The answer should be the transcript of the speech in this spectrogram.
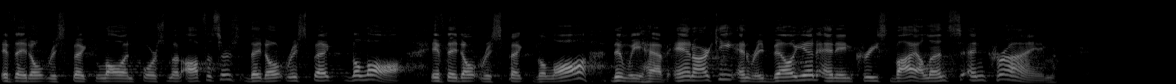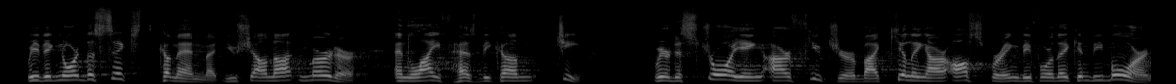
If they don't respect law enforcement officers, they don't respect the law. If they don't respect the law, then we have anarchy and rebellion and increased violence and crime. We've ignored the sixth commandment you shall not murder, and life has become cheap. We're destroying our future by killing our offspring before they can be born.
